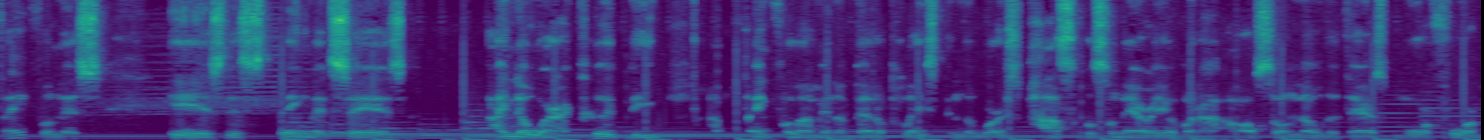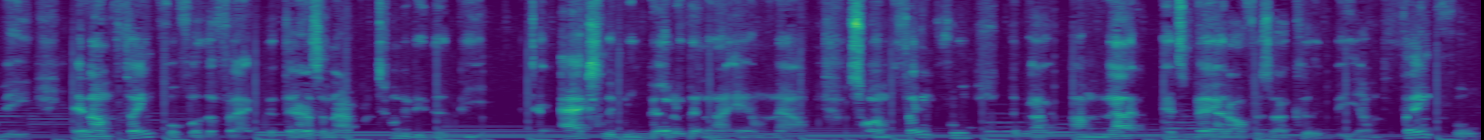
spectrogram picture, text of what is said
thankfulness is this thing that says, I know where I could be. I'm thankful I'm in a better place than the worst possible scenario, but I also know that there's more for me. And I'm thankful for the fact that there's an opportunity to be to actually be better than I am now. So I'm thankful that I, am not as bad off as I could be. I'm thankful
